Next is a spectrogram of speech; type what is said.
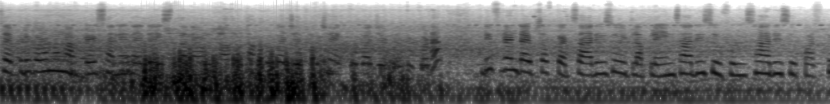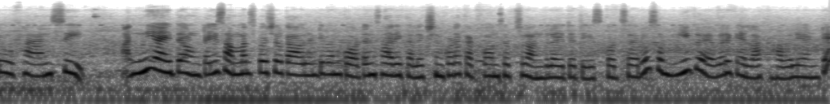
సో ఎప్పుడు కూడా మనం అప్డేట్స్ అనేది అయితే ఇస్తూనే ఉంటాము. తక్కువ బడ్జెట్ నుంచి ఎక్కువ బడ్జెట్ వరకు కూడా different types of cut saris ఇట్లా ప్లెయిన్ సారీస్ ఫుల్ సారీస్ పట్టు ఫ్యాన్సీ అన్నీ అయితే ఉంటాయి. సమ్మర్ స్పెషల్ కావాలంటే ఈవెన్ కాటన్ సారీ కలెక్షన్ కూడా కట్ కాన్సెప్ట్స్లో అందులో అయితే తీసుకొచ్చారు సో మీకు ఎవరికి ఎలా కావాలి అంటే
